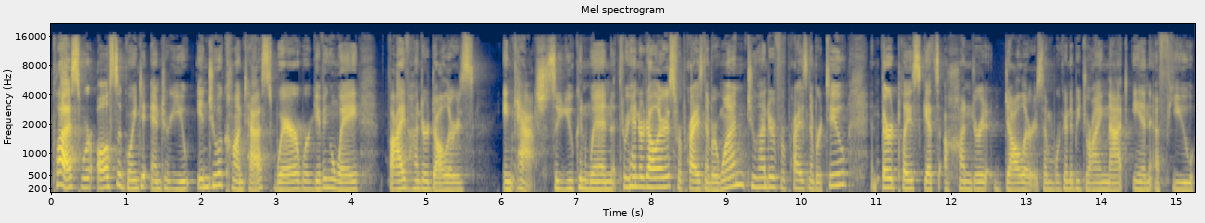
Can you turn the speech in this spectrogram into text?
Plus, we're also going to enter you into a contest where we're giving away $500 in cash. So you can win $300 for prize number one, 200 for prize number two, and third place gets $100. And we're going to be drawing that in a few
